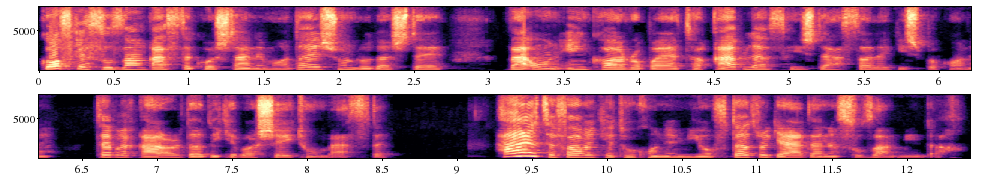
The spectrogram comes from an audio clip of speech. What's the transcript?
گفت که سوزان قصد کشتن مادرشون رو داشته و اون این کار رو باید تا قبل از 18 سالگیش بکنه. طبق قراردادی که با شیطون بسته. هر اتفاقی که تو خونه میافتاد رو گردن سوزان مینداخت.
